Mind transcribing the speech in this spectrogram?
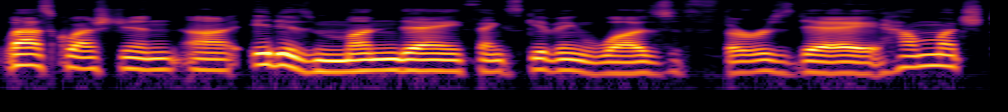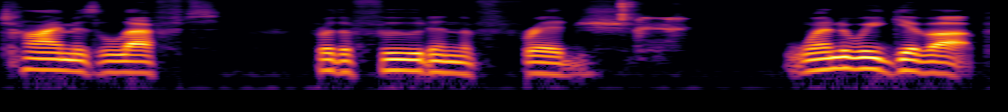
Last question. Uh, it is Monday. Thanksgiving was Thursday. How much time is left for the food in the fridge? When do we give up?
